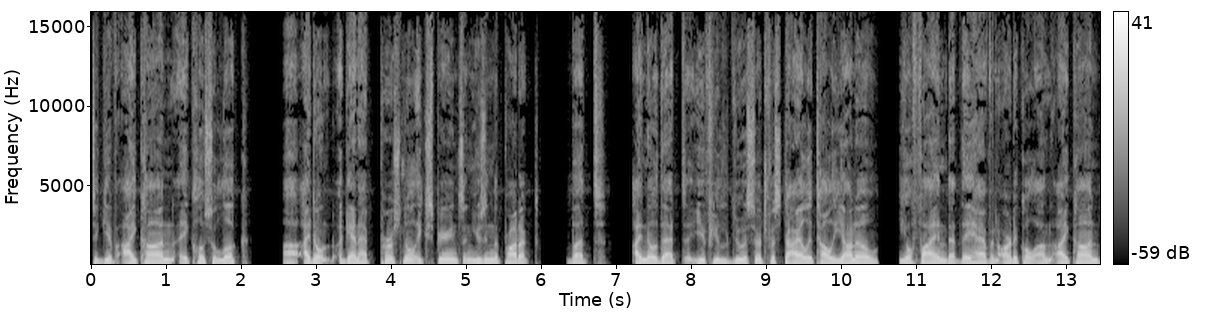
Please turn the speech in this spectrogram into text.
to give Icon a closer look. Uh, I don't, again, have personal experience in using the product, but I know that if you do a search for Style Italiano, you'll find that they have an article on Icon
